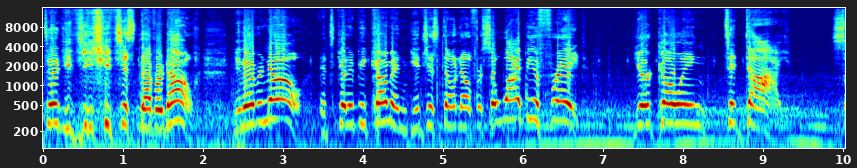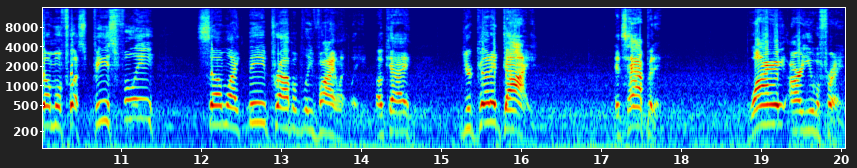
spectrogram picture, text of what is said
dude, you, you, you just never know. You never know. It's going to be coming. You just don't know for. So why be afraid? You're going to die. Some of us peacefully, some like me probably violently. Okay? You're going to die. It's happening. Why are you afraid?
